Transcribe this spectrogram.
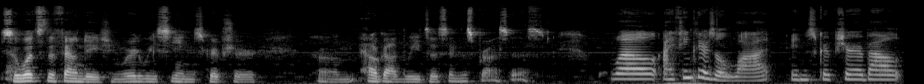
So, what's the foundation? Where do we see in Scripture um, how God leads us in this process? Well, I think there's a lot in scripture about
